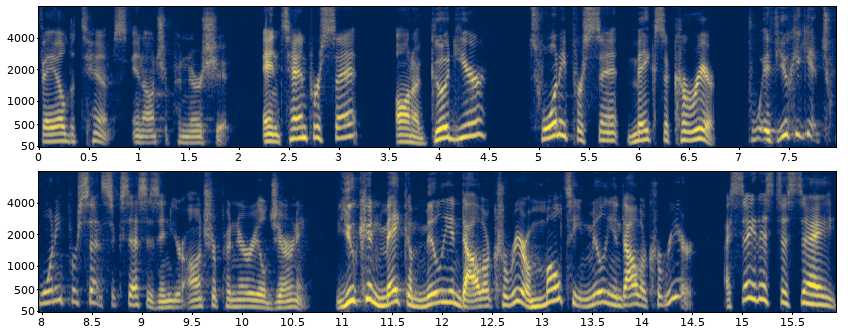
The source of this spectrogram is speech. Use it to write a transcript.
failed attempts in entrepreneurship, and 10% on a good year 20% makes a career. If you could get 20% successes in your entrepreneurial journey, you can make a million dollar career, a multi million dollar career. I say this to say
